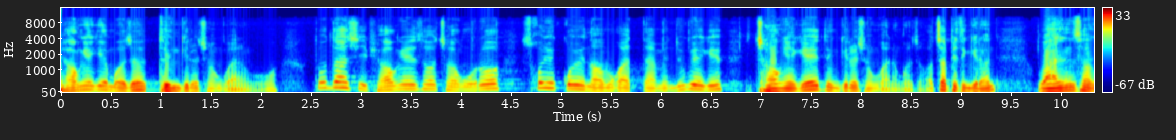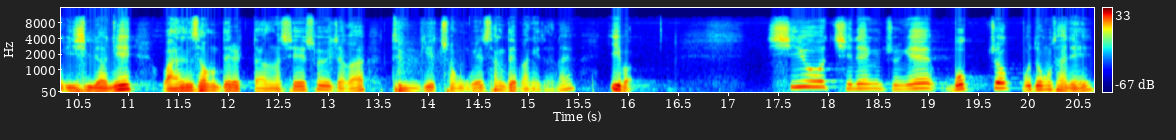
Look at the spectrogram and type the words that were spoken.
병에게 뭐죠? 등기를 청구하는 거고 또다시 병에서 정으로 소유권이 넘어갔다면 누구에게? 정에게 등기를 청구하는 거죠. 어차피 등기는 완성 20년이 완성될 당시 소유자가 등기 청구의 상대방이잖아요. 2번. 시효 진행 중에 목적 부동산이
